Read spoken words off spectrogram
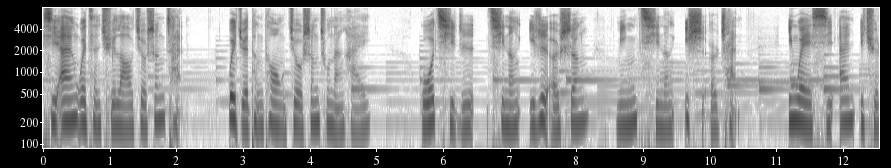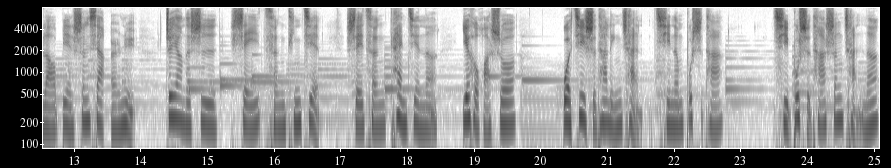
西安未曾劬劳就生产，未觉疼痛就生出男孩。国岂日岂能一日而生？民岂能一时而产？因为西安一娶劳便生下儿女，这样的事谁曾听见？谁曾看见呢？耶和华说：“我既使他临产，岂能不使他？岂不使他生产呢？”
